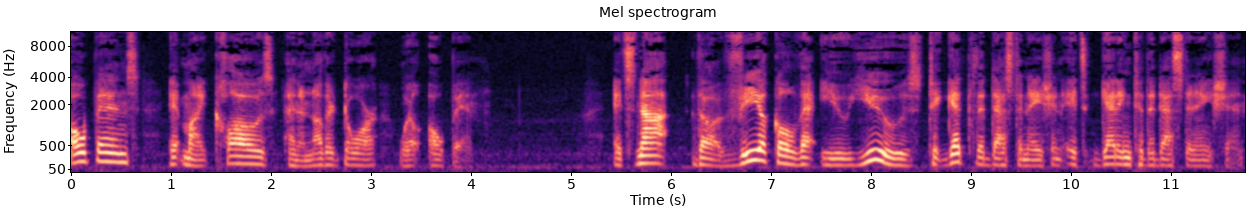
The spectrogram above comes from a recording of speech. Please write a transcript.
opens, it might close and another door will open. It's not the vehicle that you use to get to the destination, it's getting to the destination.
